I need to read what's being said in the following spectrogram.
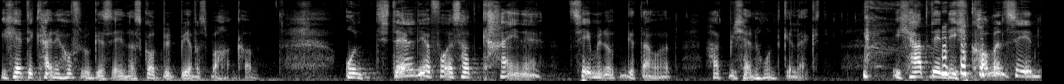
Ich hätte keine Hoffnung gesehen, dass Gott mit mir was machen kann. Und stell dir vor, es hat keine zehn Minuten gedauert, hat mich ein Hund geleckt. Ich habe den nicht kommen sehen,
